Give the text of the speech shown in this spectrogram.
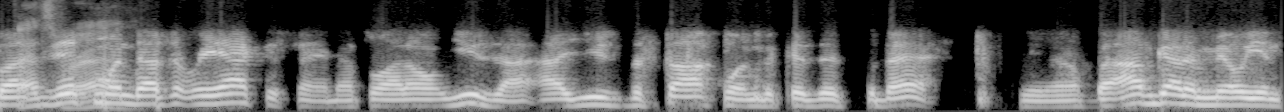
But That's this rad. one doesn't react the same. That's why I don't use that. I use the stock one because it's the best, you know. But I've got a million.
